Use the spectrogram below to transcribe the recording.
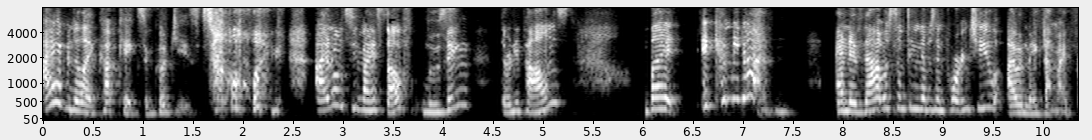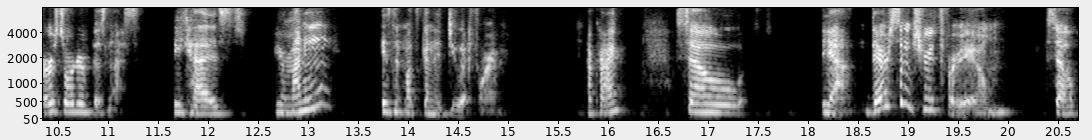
I happen to like cupcakes and cookies. So like I don't see myself losing 30 pounds, but it can be done. And if that was something that was important to you, I would make that my first order of business because your money isn't what's going to do it for him. Okay. So, yeah, there's some truth for you. So,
